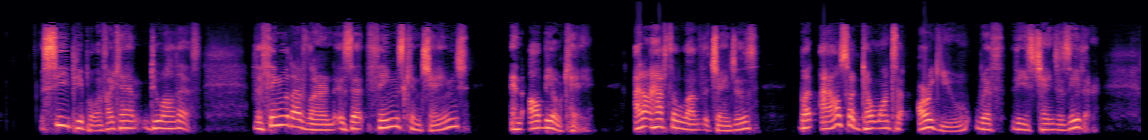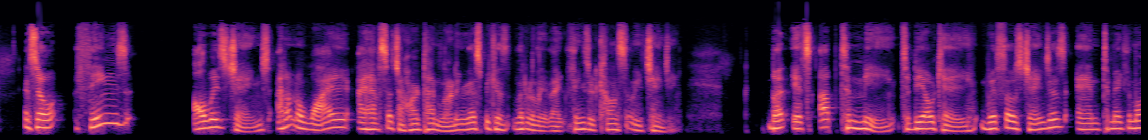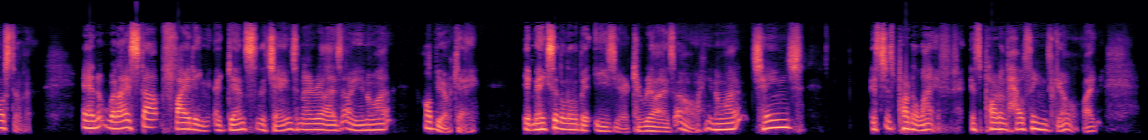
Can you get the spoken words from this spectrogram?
see people, if I can't do all this? The thing that I've learned is that things can change and I'll be okay. I don't have to love the changes. But I also don't want to argue with these changes either. And so things always change. I don't know why I have such a hard time learning this because literally, like, things are constantly changing. But it's up to me to be okay with those changes and to make the most of it. And when I stop fighting against the change and I realize, oh, you know what? I'll be okay. it makes it a little bit easier to realize, oh, you know what? Change, it's just part of life. It's part of how things go. Like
